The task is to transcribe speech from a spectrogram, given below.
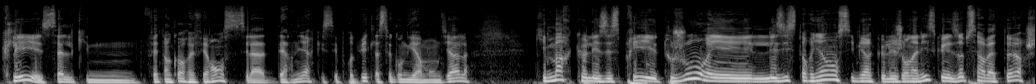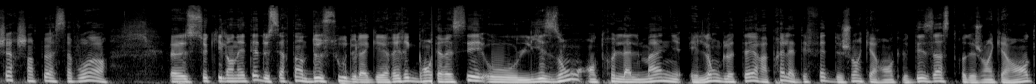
clé. Et celle qui fait encore référence, c'est la dernière qui s'est produite, la Seconde Guerre mondiale, qui marque les esprits toujours. Et les historiens, aussi bien que les journalistes, que les observateurs, cherchent un peu à savoir euh, ce qu'il en était de certains dessous de la guerre. Éric Brand intéressé aux liaisons entre l'Allemagne et l'Angleterre après la défaite de juin 40, le désastre de juin 40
